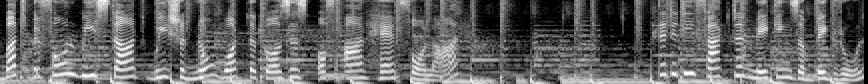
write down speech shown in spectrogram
But before we start, we should know what the causes of our hair fall are. Heredity factor makings a big role,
